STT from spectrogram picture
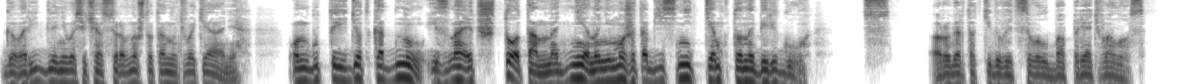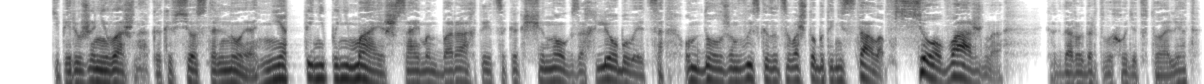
Говорить для него сейчас все равно, что тонуть в океане. Он будто идет ко дну и знает, что там на дне, но не может объяснить тем, кто на берегу. «Тсс!» — Роберт откидывает с его лба прядь волос. Теперь уже не важно, как и все остальное. Нет, ты не понимаешь. Саймон барахтается, как щенок, захлебывается. Он должен высказаться во что бы то ни стало. Все важно. Когда Роберт выходит в туалет,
